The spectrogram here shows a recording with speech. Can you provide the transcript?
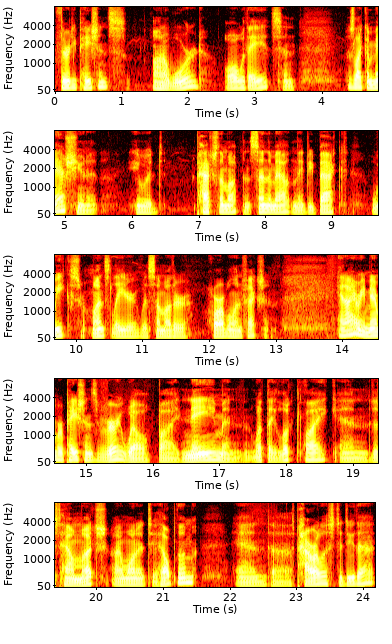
30 patients on a ward, all with AIDS, and it was like a MASH unit. He would patch them up and send them out, and they'd be back weeks or months later with some other horrible infection. And I remember patients very well by name and what they looked like, and just how much I wanted to help them, and uh, powerless to do that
